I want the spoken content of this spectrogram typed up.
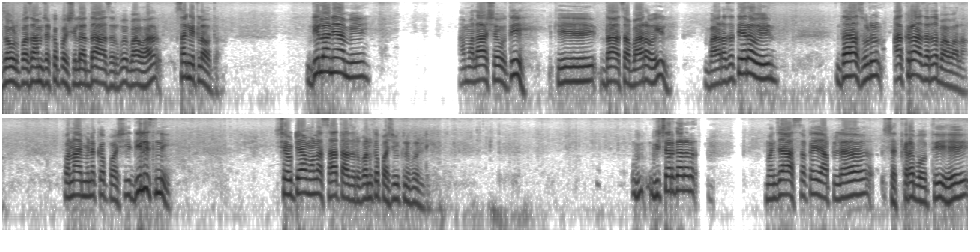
जवळपास आमच्या कपाशीला दहा हजार रुपये भाव हा सांगितला होता. दिला नाही आम्ही. आम्हाला आशा होती की दहाचा बारा होईल बाराचा तेरा होईल. दहा सोडून अकरा हजारचा भाव आला. पण आम्ही ना कपाशी दिलीच नाही. शेवटी आम्हाला सात हजार रुपयानं कपाशी विकणं पडली. विचार करा म्हणजे असं काही आपल्या शेतकऱ्याभोवती हे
